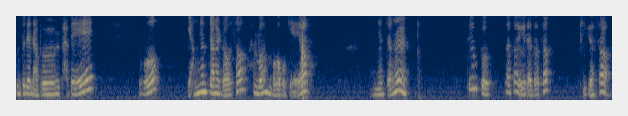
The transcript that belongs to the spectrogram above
곤드레 나물 밥에 이거 양념장을 넣어서 한번 먹어볼게요. 양념장을 듬뿍 떠서 여기다 넣어서 비벼서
